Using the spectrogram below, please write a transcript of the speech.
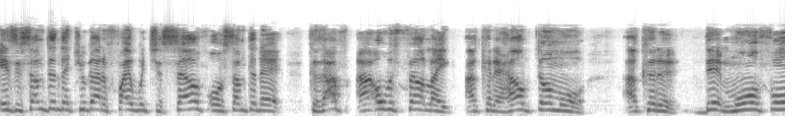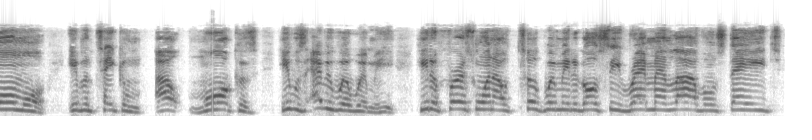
is it something that you got to fight with yourself or something that because i i always felt like i could have helped them or i could have did more for him or even take him out more because he was everywhere with me he, he, the first one i took with me to go see redman live on stage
